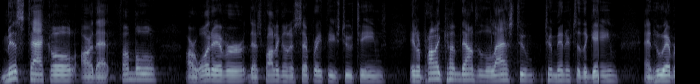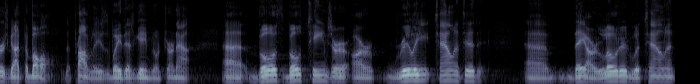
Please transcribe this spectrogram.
missed tackle or that fumble or whatever that's probably going to separate these two teams. It'll probably come down to the last two, two minutes of the game and whoever's got the ball. That probably is the way this game's going to turn out. Uh, both, both teams are, are really talented. Uh, they are loaded with talent.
